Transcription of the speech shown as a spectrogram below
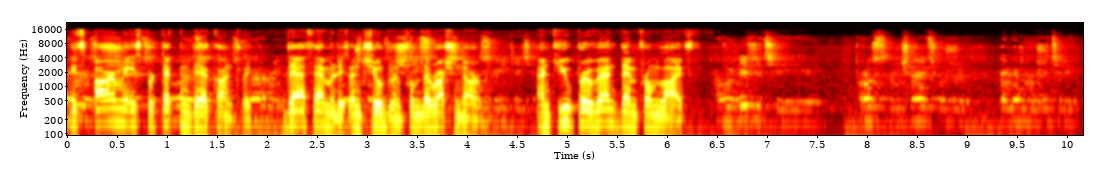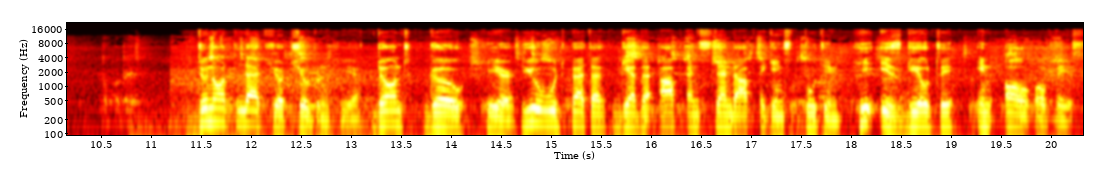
Its army is protecting their country, their families and children from the Russian army. And you prevent them from life. Do not let your children here. Don't go here. You would better gather up and stand up against Putin. He is guilty in all of this.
